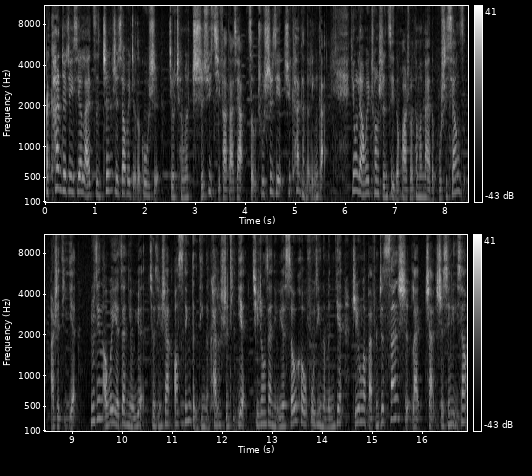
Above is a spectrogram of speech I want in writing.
而看着这些来自真实消费者的故事，就成了持续启发大家走出世界去看看的灵感。用两位创始人自己的话说，他们卖的不是箱子，而是体验。如今，Away 也在纽约、旧金山、奥斯汀等地呢开了实体店，其中在纽约 SoHo 附近的门店只用了百分之三十来展示行李箱，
